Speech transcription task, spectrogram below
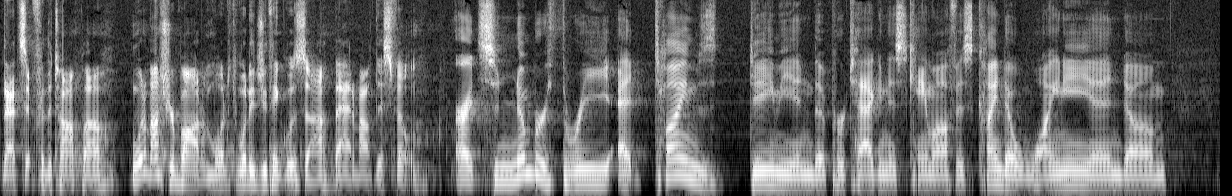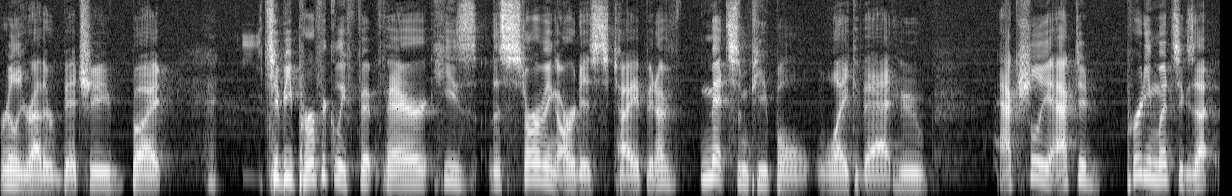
that's it for the top. Uh, what about your bottom? What what did you think was uh, bad about this film? All right, so number three, at times Damien, the protagonist, came off as kind of whiny and um, really rather bitchy, but to be perfectly fit fair, he's the starving artist type, and I've met some people like that who actually acted pretty much exact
